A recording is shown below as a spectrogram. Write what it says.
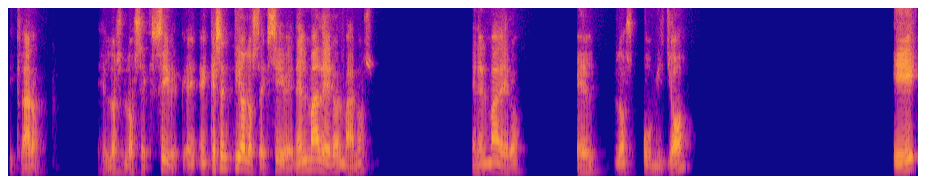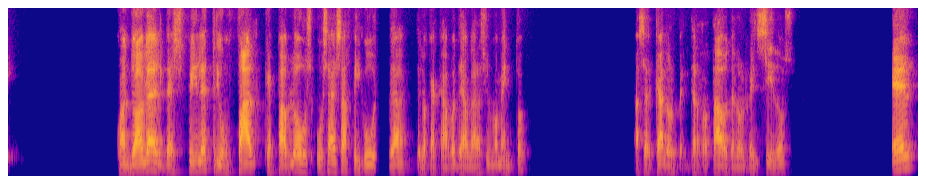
Y claro, él los, los exhibe. ¿En, qué sentido los exhibe? En el madero, hermanos, en el madero, Él los humilló y cuando habla del desfile triunfal, que Pablo usa esa figura de lo que acabo de hablar hace un momento, acerca de los derrotados, de los vencidos, Él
